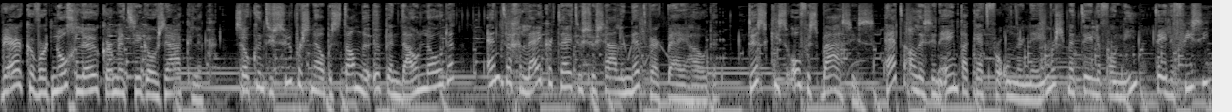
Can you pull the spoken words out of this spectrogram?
Werken wordt nog leuker met Ziggo Zakelijk. Zo kunt u supersnel bestanden up- en downloaden... en tegelijkertijd uw sociale netwerk bijhouden. Dus kies Office Basis. Het alles in één pakket voor ondernemers... met telefonie, televisie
